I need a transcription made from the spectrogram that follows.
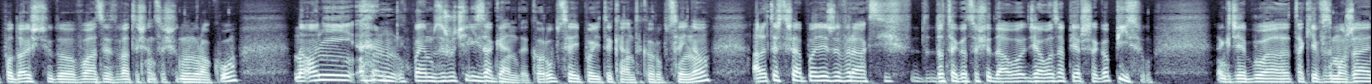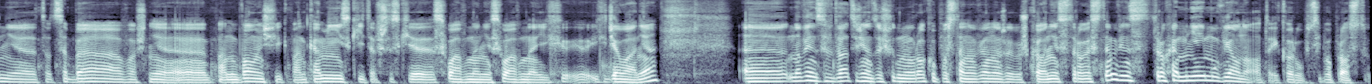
po dojściu do władzy w 2007 roku no oni, jak powiem, zrzucili z agendy korupcję i politykę antykorupcyjną, ale też trzeba powiedzieć, że w reakcji do tego, co się dało, działo za pierwszego PiSu, gdzie było takie wzmożenie, to CBA, właśnie e, pan Wąsik, pan Kamiński, te wszystkie sławne, niesławne ich, ich działania. E, no więc w 2007 roku postanowiono, że już koniec trochę z tym, więc trochę mniej mówiono o tej korupcji po prostu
